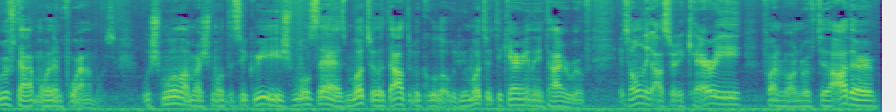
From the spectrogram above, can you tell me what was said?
rooftop more than four amos. Shmuel Amar Shmuel disagrees. Shmuel says mutter l'talta bekulo would be mutter to carry the entire roof. It's only also to carry from one roof to the other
